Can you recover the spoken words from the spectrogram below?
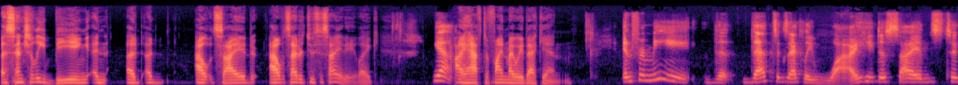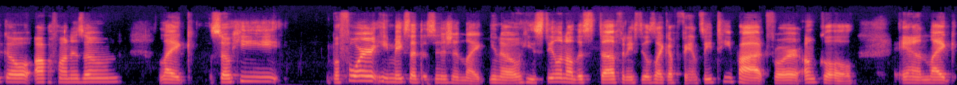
essentially being an a, a outside outsider to society. Like Yeah. i have to find my way back in. And for me that that's exactly why he decides to go off on his own. Like so he before he makes that decision like you know he's stealing all this stuff and he steals like a fancy teapot for uncle. And like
